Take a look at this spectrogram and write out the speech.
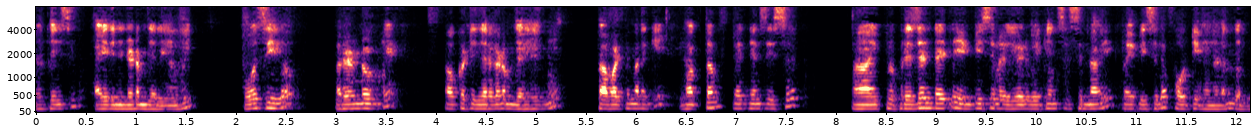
వేకెన్సీ ఐదు నిండడం జరిగింది. ఓసీలో రెండు ఉంటే ఒకటి జరగడం జరిగింది. కాబట్టి మనకి మొత్తం వేకెన్సీస్ ఇప్పుడు ప్రెసెంట్ అయితే ఎంపీసీలో ఏడు వేకెన్సీస్ ఉన్నాయి బైపీసీలో ఫోర్టీన్ ఉండడం జరిగింది.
